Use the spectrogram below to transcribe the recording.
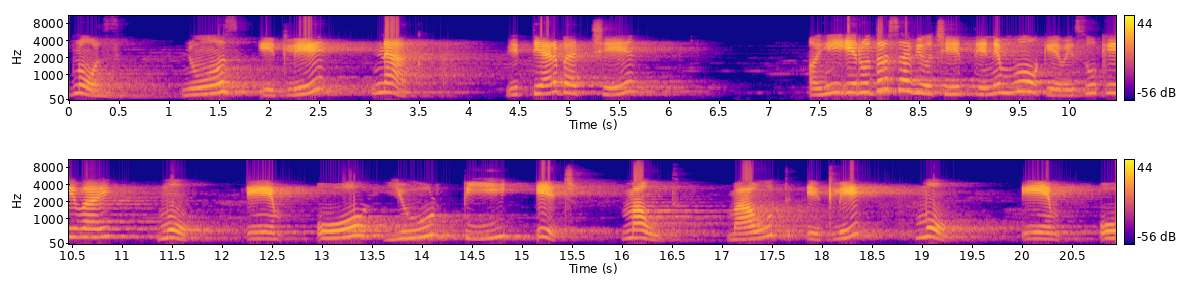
nose. Nose એટલે નાક. એ ત્યારબાદ છે, અહીં એરો દર્શાવ્યો છે તેને મો કહેવાય. શું કહેવાય? મો. M O U T H mouth mouth એટલે મો. M O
